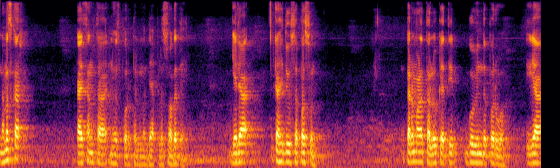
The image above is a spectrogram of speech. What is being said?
नमस्कार. काय सांगता न्यूज पोर्टलमध्ये आपलं स्वागत आहे. गेल्या काही दिवसापासून करमाळा तालुक्यातील गोविंद पर्व या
